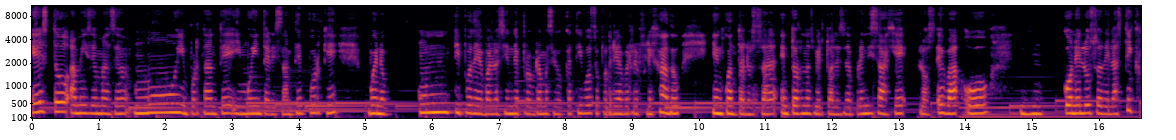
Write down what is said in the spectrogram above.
Esto a mí se me hace muy importante y muy interesante porque, bueno, un tipo de evaluación de programas educativos se podría ver reflejado en cuanto a los ah, entornos virtuales de aprendizaje, los EVA o mm, con el uso de las TIC,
